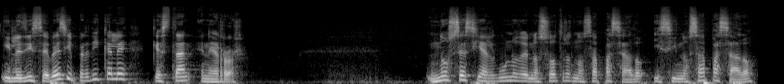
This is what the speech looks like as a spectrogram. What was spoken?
Y les dice, ves y predícale que están en error. No sé si a alguno de nosotros nos ha pasado, y si nos ha pasado,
